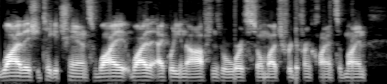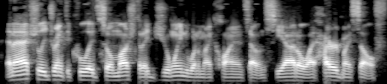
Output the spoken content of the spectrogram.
why they should take a chance, why why the equity and the options were worth so much for different clients of mine. And I actually drank the Kool Aid so much that I joined one of my clients out in Seattle. I hired myself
